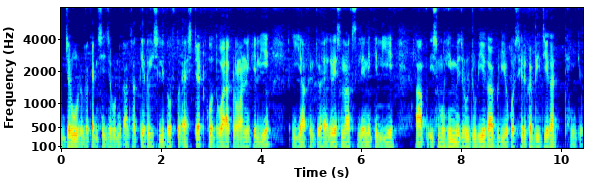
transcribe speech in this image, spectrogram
ज़रूर वैकेंसी ज़रूर निकाल सकती है। तो इसलिए दोस्तों एस्टेट को दोबारा करवाने के लिए या फिर जो है ग्रेस मार्क्स लेने के लिए आप इस मुहिम में ज़रूर जुड़िएगा। वीडियो को शेयर कर दीजिएगा। Thank you.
